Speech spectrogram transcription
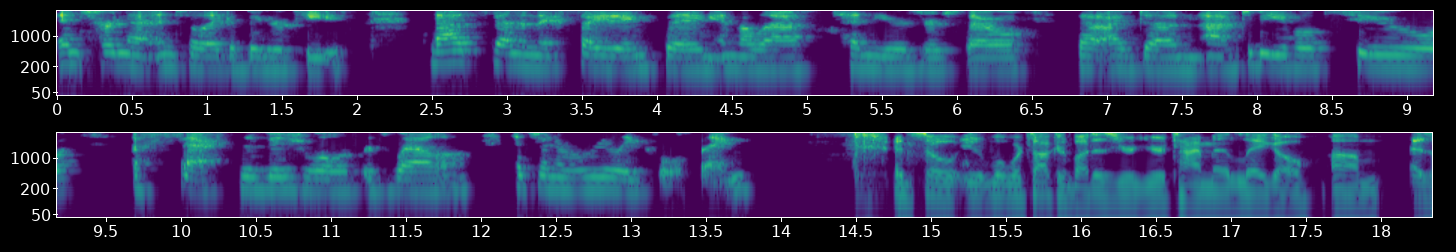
and turn that into like a bigger piece. That's been an exciting thing in the last 10 years or so that I've done um, to be able to affect the visuals as well has been a really cool thing. And so, what we're talking about is your your time at Lego um, as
